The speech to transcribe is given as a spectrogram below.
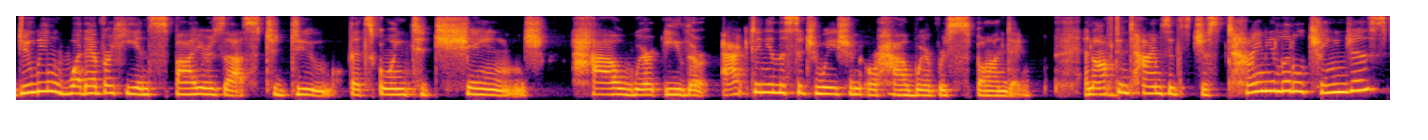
doing whatever he inspires us to do that's going to change how we're either acting in the situation or how we're responding. And oftentimes it's just tiny little changes.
